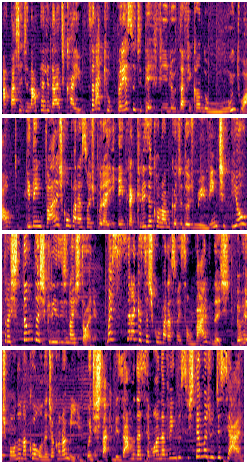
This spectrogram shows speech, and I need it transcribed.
a taxa de natalidade caiu. Será que o preço de ter filho tá ficando muito alto? E tem várias comparações por aí entre a crise econômica de 2020 e outras tantas crises na história. Mas será que essas comparações são válidas? Eu respondo na coluna de economia. O destaque bizarro da semana vem do sistema judiciário,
